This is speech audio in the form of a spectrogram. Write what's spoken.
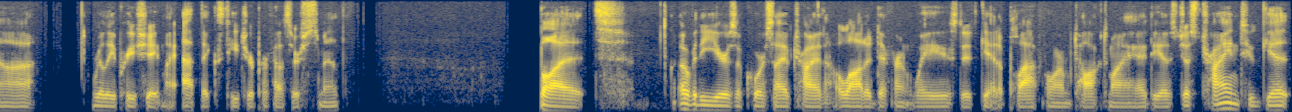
Uh, really appreciate my ethics teacher, Professor Smith. But over the years, of course, I've tried a lot of different ways to get a platform, talk to my ideas, just trying to get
